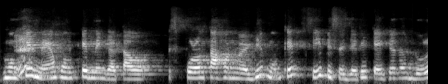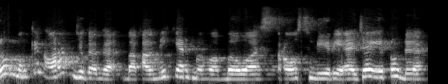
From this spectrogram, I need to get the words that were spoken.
mungkin ya mungkin nih nggak tahu 10 tahun lagi mungkin sih bisa jadi kayak gitu. Dulu mungkin orang juga nggak bakal mikir bahwa bawa straw sendiri aja itu udah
